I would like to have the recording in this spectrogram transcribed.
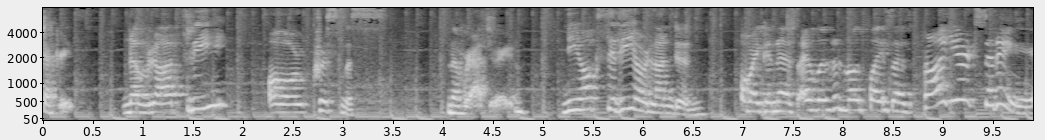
Chakris. Navratri or Christmas? Navratri. New York City or London? Oh my goodness, I lived in both places. Probably New York City.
